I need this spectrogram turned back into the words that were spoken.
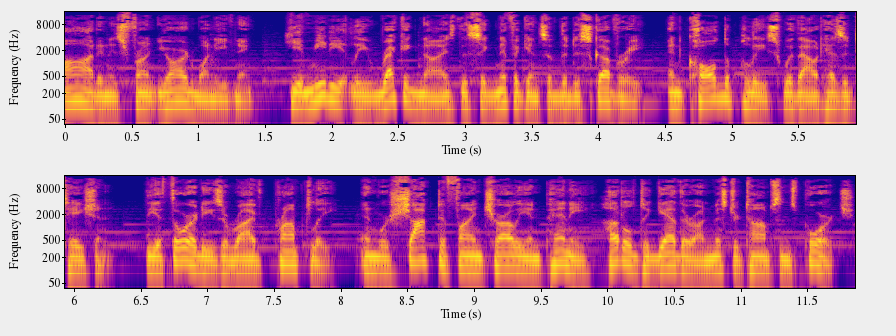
odd in his front yard one evening. He immediately recognized the significance of the discovery and called the police without hesitation. The authorities arrived promptly and were shocked to find Charlie and Penny huddled together on Mr. Thompson's porch,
